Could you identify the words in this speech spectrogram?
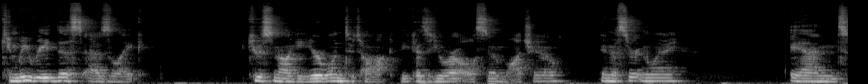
can we read this as like Kusanagi, you're one to talk because you are also macho in a certain way. And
